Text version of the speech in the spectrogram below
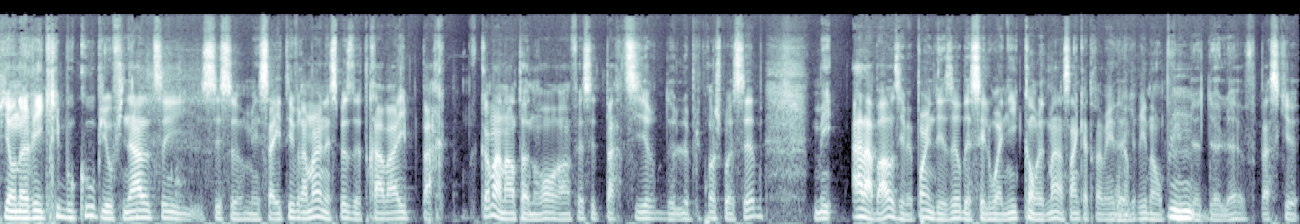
Puis on a réécrit beaucoup, puis au final, c'est ça. Mais ça a été vraiment une espèce de travail par comme un entonnoir, en fait, c'est de partir de, le plus proche possible. Mais à la base, il n'y avait pas un désir de s'éloigner complètement à 180 degrés non plus mhm. de, l'œuvre, parce que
